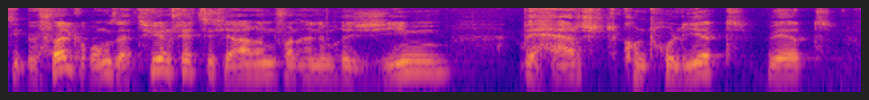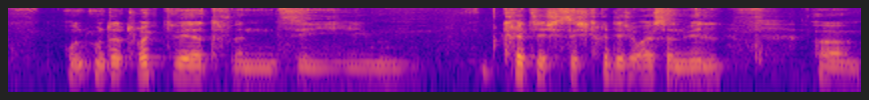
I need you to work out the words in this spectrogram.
die Bevölkerung seit 44 Jahren von einem Regime beherrscht, kontrolliert wird und unterdrückt wird, wenn sie kritisch, sich kritisch äußern will. Ähm,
